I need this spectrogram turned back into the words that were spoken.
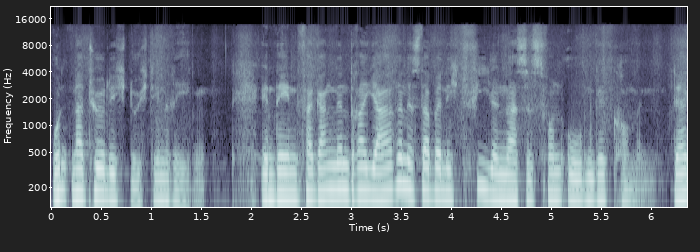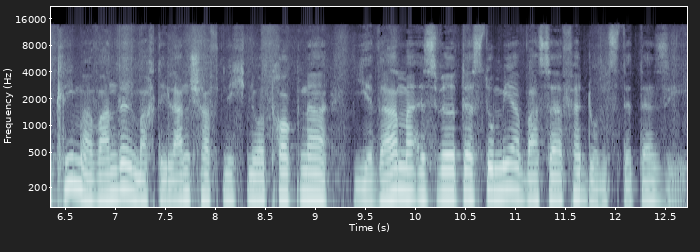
und natürlich durch den Regen. In den vergangenen drei Jahren ist aber nicht viel Nasses von oben gekommen. Der Klimawandel macht die Landschaft nicht nur trockener, je wärmer es wird, desto mehr Wasser verdunstet der See.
